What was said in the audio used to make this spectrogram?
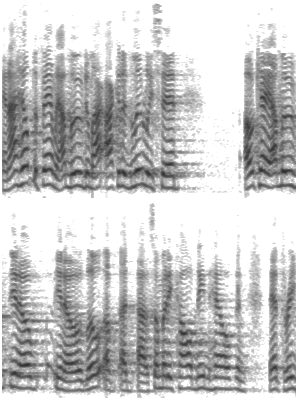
and I helped the family. I moved them. I, I could have literally said, okay, I moved, you know, you know, little, uh, uh, somebody called needing help and they had three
